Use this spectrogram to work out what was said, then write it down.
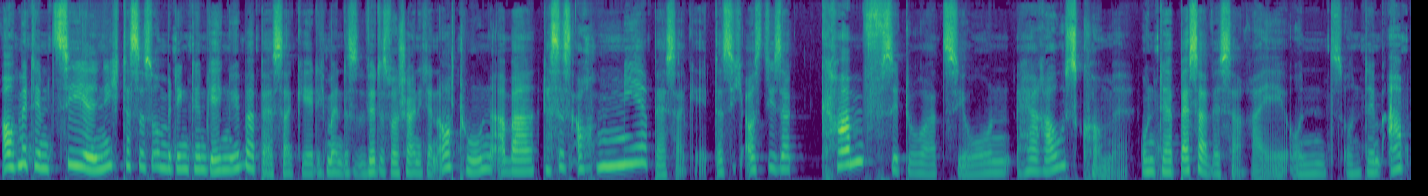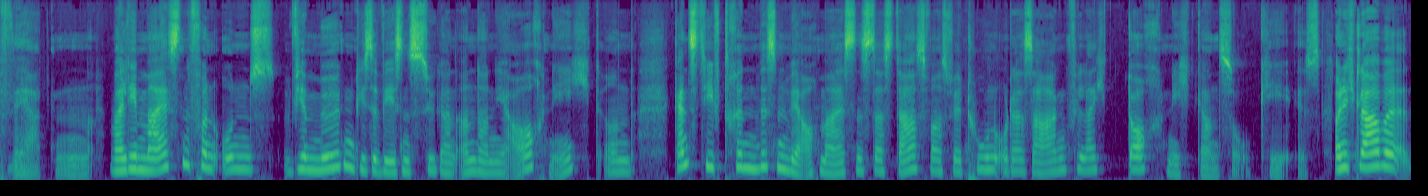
Auch mit dem Ziel, nicht, dass es unbedingt dem Gegenüber besser geht. Ich meine, das wird es wahrscheinlich dann auch tun, aber dass es auch mir besser geht, dass ich aus dieser Kampfsituation herauskomme und der Besserwisserei und, und dem Abwerten. Weil die meisten von uns, wir mögen diese Wesenszüge an anderen ja auch nicht. Und ganz tief drin wissen wir auch meistens, dass das, was wir tun oder sagen, vielleicht doch nicht ganz so okay ist. Und ich glaube,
